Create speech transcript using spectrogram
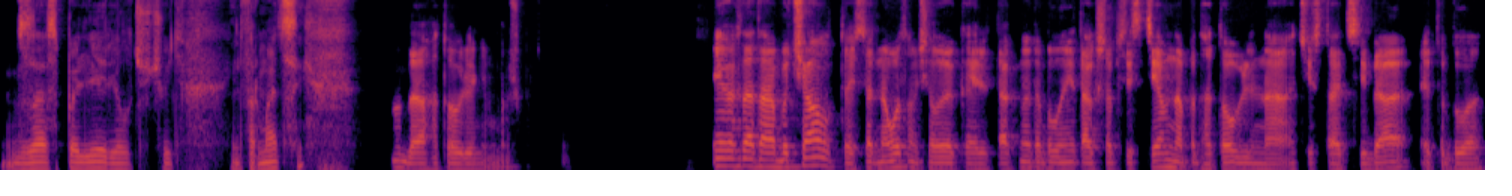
Заспойлерил чуть-чуть информации. Ну да, готовлю немножко. Я когда-то обучал, то есть одного там человека или так, но это было не так, чтобы системно, подготовлено, чисто от себя. Это было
